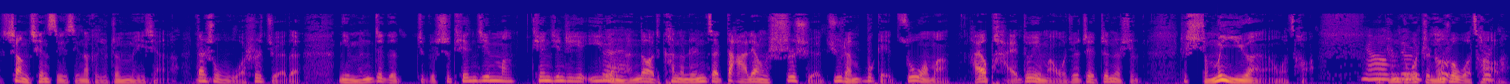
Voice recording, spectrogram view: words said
上千 CC，那可就真危险了。但是我是觉得，你们这个这个是天津吗？天津这些医院难道看到人在大量失血，居然不给做吗？还要排队吗？我觉得这真的是这什么医院啊！我操！我真我只能说我操了。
